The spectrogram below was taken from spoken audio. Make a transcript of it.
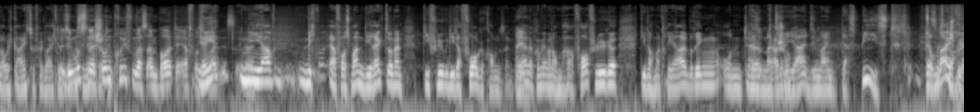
glaube ich gar nicht zu vergleichen. Sie mussten da schon prüfen, was an Bord der Air Force ja, One ist? Oder? Ja, nicht Air Force One direkt, sondern die Flüge, die davor gekommen sind. Ah, ja. Ja, da kommen immer noch ein paar Vorflüge, die noch Material bringen und äh, also Material, Sie meinen das Biest. Das zum Beispiel,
